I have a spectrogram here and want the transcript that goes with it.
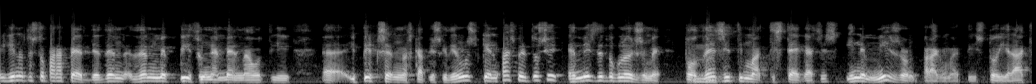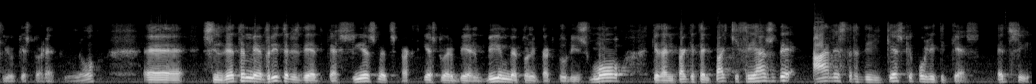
γίνονται στο παραπέντε. Δεν, δεν με πείθουν εμένα ότι ε, υπήρξε ένας κάποιος σχεδιασμός και εν πάση περιπτώσει εμείς δεν το γνωρίζουμε. Το ναι. δε ζήτημα της στέγασης είναι μείζον πράγματι στο Ηράκλειο και στο Ρέθμινο. Ε, συνδέεται με ευρύτερες διαδικασίες, με τις πρακτικές του Airbnb, με τον υπερτουρισμό κτλ. Και, και χρειάζονται άλλες στρατηγικές και πολιτικές. Έτσι.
